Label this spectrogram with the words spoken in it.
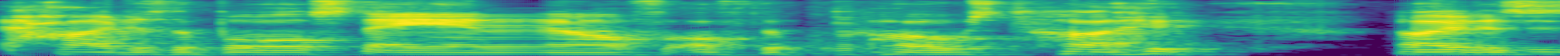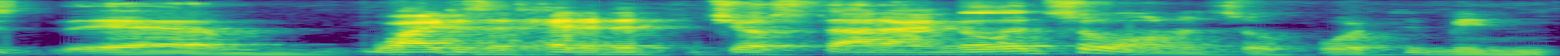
how does the ball stay in off off the post? How how does um, why does it hit it at just that angle and so on and so forth? I mean,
